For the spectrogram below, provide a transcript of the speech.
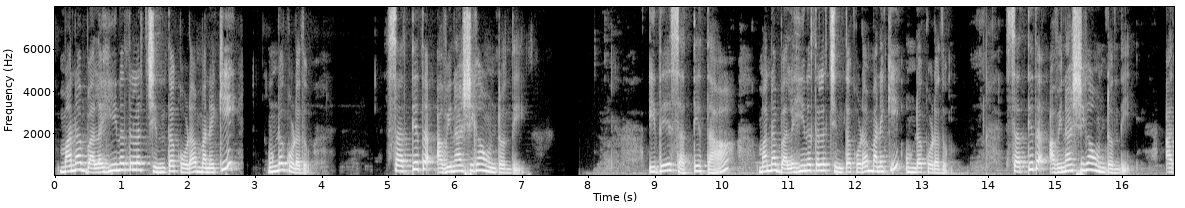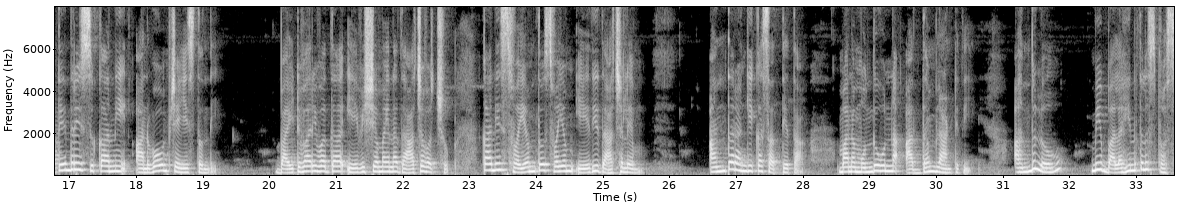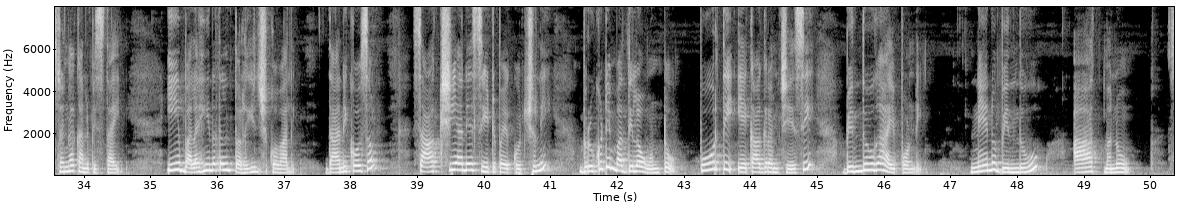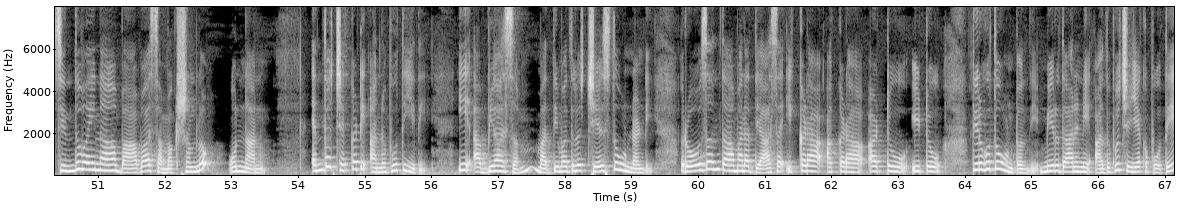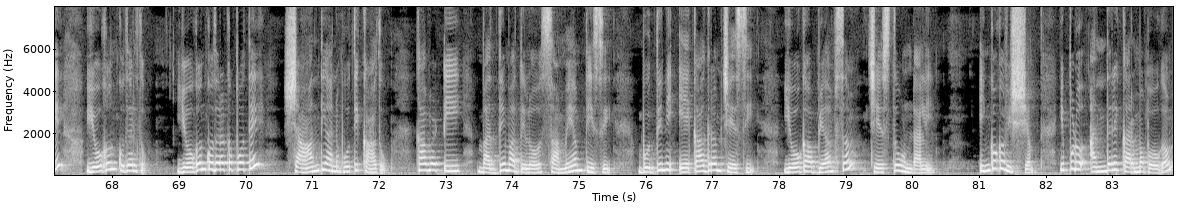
మన బలహీనతల చింత కూడా మనకి ఉండకూడదు. సత్యత అవినాశిగా ఉంటుంది. ఇదే సత్యత మన బలహీనతల చింత కూడా మనకి ఉండకూడదు. సత్యత అవినాశిగా ఉంటుంది. అతీంద్రియ సుఖాన్ని అనుభవం చేయిస్తుంది. బయటవారి వద్ద ఏ విషయమైనా దాచవచ్చు కానీ స్వయంతో స్వయం ఏది దాచలేము అంతరంగిక సత్యత మన ముందు ఉన్న అద్దం లాంటిది. అందులో మీ బలహీనతలు స్పష్టంగా కనిపిస్తాయి. ఈ బలహీనతలను తొలగించుకోవాలి. దానికోసం సాక్షి అనే సీటుపై కూర్చుని బ్రుకుటి మధ్యలో ఉంటూ పూర్తి ఏకాగ్రం చేసి బిందువుగా అయిపోండి. నేను బిందువు ఆత్మను సింధువైన బాబా సమక్షంలో ఉన్నాను. ఎంతో చక్కటి అనుభూతి ఇది. ఈ అభ్యాసం మధ్య మధ్యలో చేస్తూ ఉండండి. రోజంతా మన ధ్యాస ఇక్కడ అక్కడ అటు ఇటు తిరుగుతూ ఉంటుంది. మీరు దానిని అదుపు చేయకపోతే యోగం కుదరదు. యోగం కుదరకపోతే శాంతి అనుభూతి కాదు. కాబట్టి మధ్య మధ్యలో సమయం తీసి బుద్ధిని ఏకాగ్రం చేసి యోగాభ్యాసం చేస్తూ ఉండాలి. ఇంకొక విషయం ఇప్పుడు అందరి కర్మభోగం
